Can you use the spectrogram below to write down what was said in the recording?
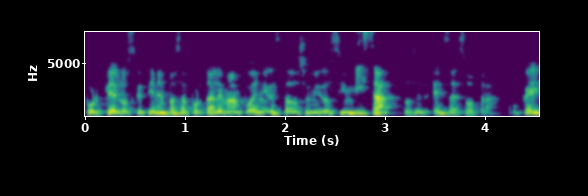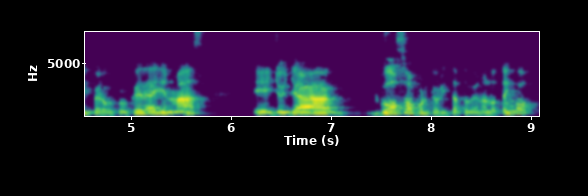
porque los que tienen pasaporte alemán pueden ir a Estados Unidos sin visa, entonces esa es otra, ¿ok? Pero creo que de ahí en más, eh, yo ya gozo, porque ahorita todavía no lo tengo,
